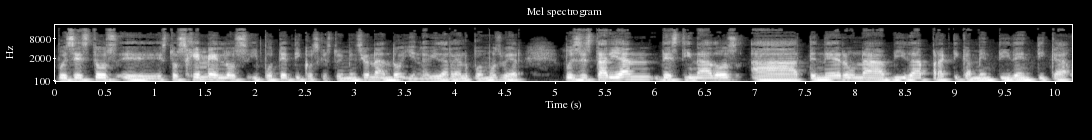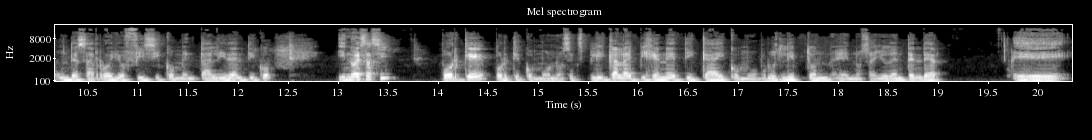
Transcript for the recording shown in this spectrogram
pues estos, eh, estos gemelos hipotéticos que estoy mencionando, y en la vida real lo podemos ver, pues estarían destinados a tener una vida prácticamente idéntica, un desarrollo físico, mental idéntico, y no es así. ¿Por qué? Porque como nos explica la epigenética y como Bruce Lipton eh, nos ayuda a entender, eh,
